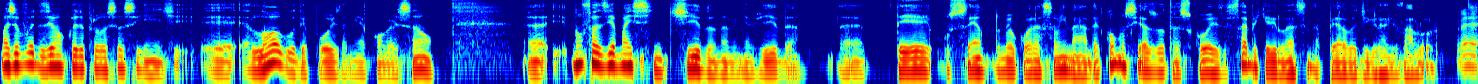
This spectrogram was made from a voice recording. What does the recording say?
Mas eu vou dizer uma coisa para você: é o seguinte, é, logo depois da minha conversão, é, não fazia mais sentido na minha vida. É, ter o centro do meu coração em nada. É como se as outras coisas, sabe aquele lance da pérola de grande valor? É.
